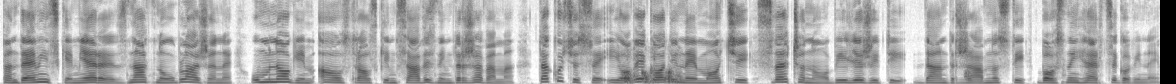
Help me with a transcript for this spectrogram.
pandemijske mjere znatno ublažene u mnogim australskim saveznim državama, tako će se i ove godine moći svečano obilježiti Dan državnosti Bosne i Hercegovine.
